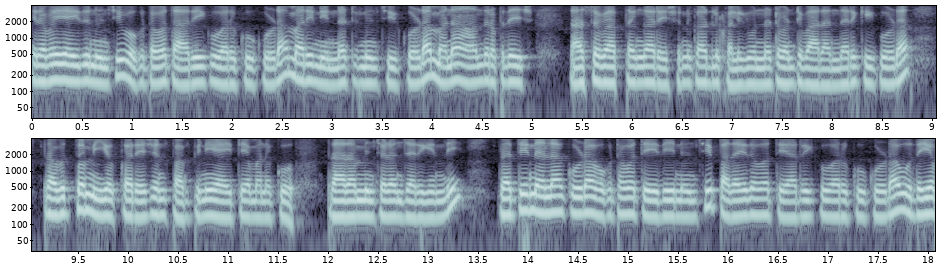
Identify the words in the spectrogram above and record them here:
ఇరవై ఐదు నుంచి ఒకటవ తారీఖు వరకు కూడా మరి నిన్నటి నుంచి కూడా మన ఆంధ్రప్రదేశ్ రాష్ట్ర వ్యాప్తంగా రేషన్ కార్డులు కలిగి ఉన్నటువంటి వారందరికీ కూడా ప్రభుత్వం ఈ యొక్క రేషన్ పంపిణీ అయితే మనకు ప్రారంభించడం జరిగింది. ప్రతి నెల కూడా ఒకటవ తేదీ నుంచి పదహైదవ తారీఖు వరకు కూడా ఉదయం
